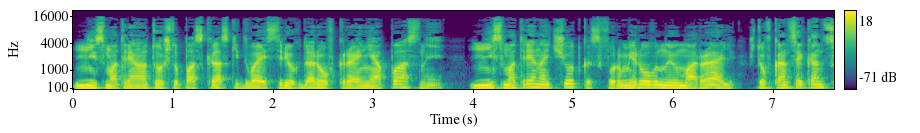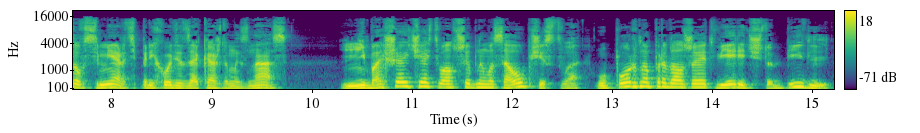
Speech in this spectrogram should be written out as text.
Несмотря на то, что по сказке два из трех даров крайне опасны, несмотря на четко сформированную мораль, что в конце концов смерть приходит за каждым из нас, небольшая часть волшебного сообщества упорно продолжает верить, что Бидль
